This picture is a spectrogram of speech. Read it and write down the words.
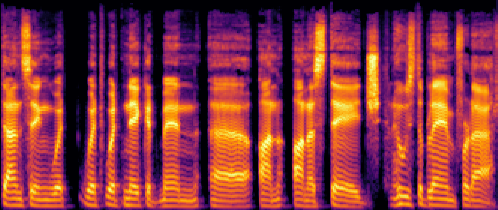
dancing with with, with naked men uh, on on a stage. Who's to blame for that?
